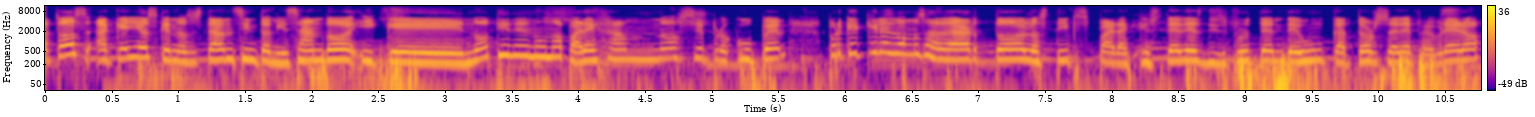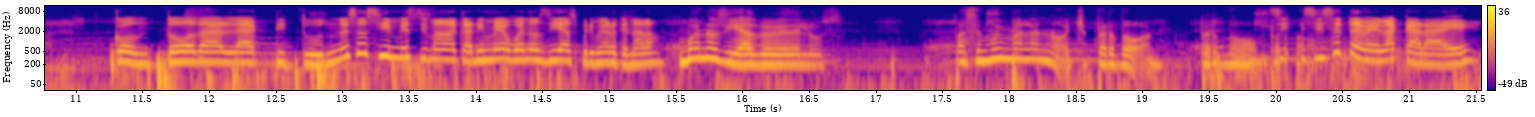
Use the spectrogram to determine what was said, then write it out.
A todos aquellos que nos están sintonizando y que no tienen una pareja, no se preocupen, porque aquí les vamos a dar todos los tips para que ustedes disfruten de un 14 de febrero con toda la actitud. ¿No es así, mi estimada Karime? Buenos días, primero que nada. Buenos días, bebé de luz. Pasé muy mala noche, perdón. Perdón. Sí, perdón. sí se te ve la cara, ¿eh?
